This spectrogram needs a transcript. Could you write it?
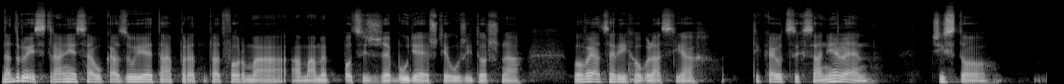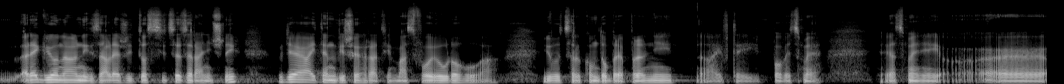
Na druhej strane sa ukazuje tá platforma a máme pocit, že bude ešte užitočná vo viacerých oblastiach, týkajúcich sa nielen čisto regionálnych záležitostí cezhraničných, kde aj ten Vyšehrad má svoju úlohu a ju celkom dobre plní aj v tej, povedzme, viac menej e, e,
